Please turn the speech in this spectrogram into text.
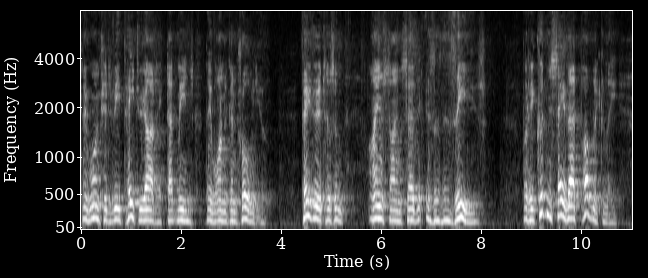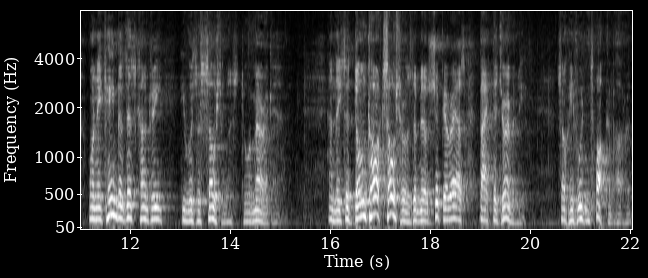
They want you to be patriotic. That means they want to control you. Patriotism, Einstein said, is a disease. But he couldn't say that publicly. When he came to this country, he was a socialist to America. And they said, don't talk socialism, they'll ship your ass back to Germany. So he wouldn't talk about it.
